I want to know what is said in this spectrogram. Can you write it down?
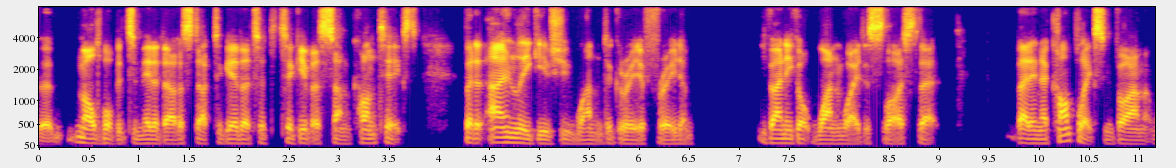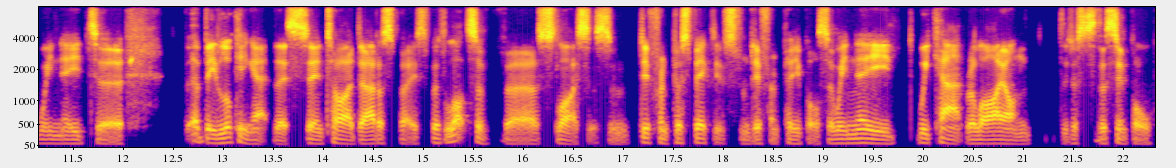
uh, multiple bits of metadata stuck together to, to give us some context but it only gives you one degree of freedom. You've only got one way to slice that. But in a complex environment, we need to uh, be looking at this entire data space with lots of uh, slices and different perspectives from different people. So we need, we can't rely on just the simple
